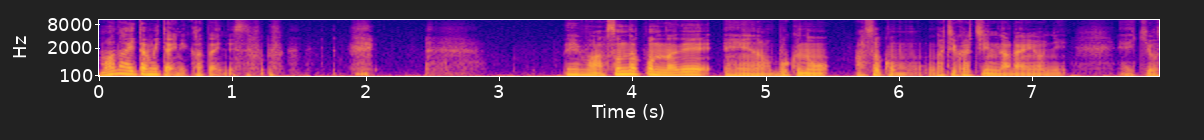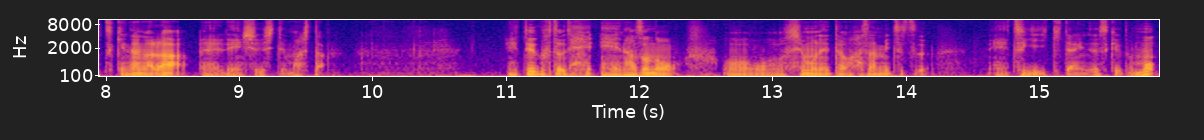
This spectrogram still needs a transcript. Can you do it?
うまな板みたいに硬いんですよでまあそんなこんなで、えー、僕のあそこもガチガチにならんように、えー、気をつけながら、えー、練習してました。えー、ということで、えー、謎の下ネタを挟みつつ、えー、次行きたいんですけども、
